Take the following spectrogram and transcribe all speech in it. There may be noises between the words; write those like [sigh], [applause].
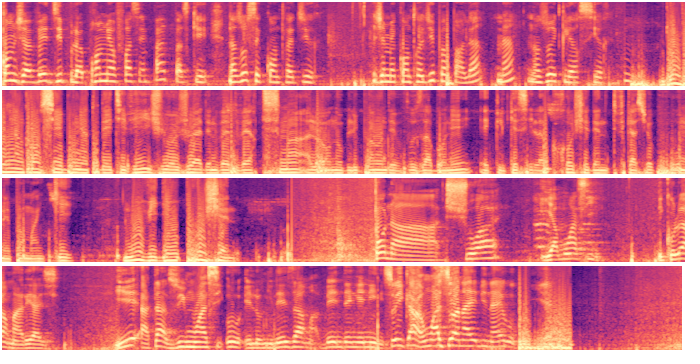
comme j'avais dit pour la première fois c'est pas parce que nazo se contredire je me contredis pas par là mais nazo éclaircir Bienvenue encore sur Bunia Today TV. Je suis au jeu de nouveaux divertissements. Alors n'oubliez pas de vous abonner et cliquer sur la cloche de notification pour ne pas manquer nos vidéos prochaines. Mpona choix ya mwasi likolo ya mariage. Ye ata azwi mwasi oyo elongi na eza mabe ndenge nini. Soki kaka mwasi wana ayebi na ye koprie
